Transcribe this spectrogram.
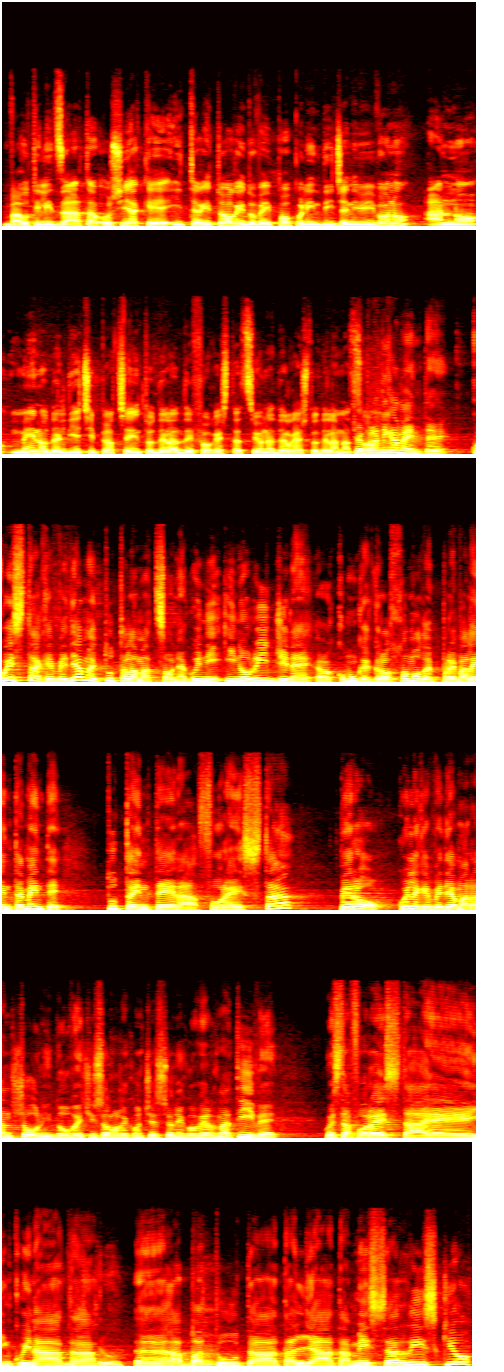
va utilizzata, ossia che i territori dove i popoli indigeni vivono hanno meno del 10% della deforestazione del resto dell'Amazzonia. Cioè praticamente questa che vediamo è tutta l'Amazzonia, quindi in origine, eh, comunque grosso modo, è prevalentemente tutta intera foresta, però quelle che vediamo arancioni, dove ci sono le concessioni governative, questa foresta è inquinata, eh, abbattuta, tagliata, messa a rischio.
